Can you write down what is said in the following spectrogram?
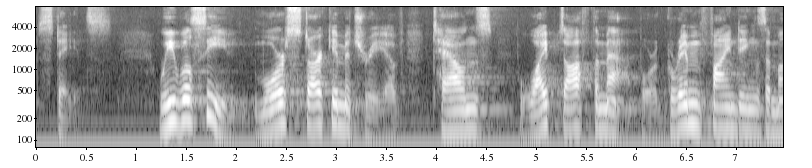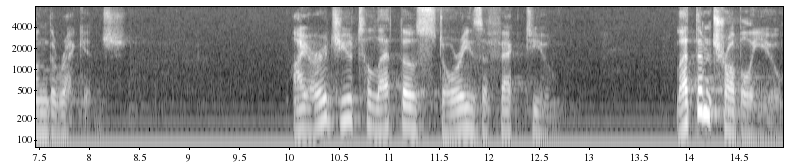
states. We will see more stark imagery of towns wiped off the map or grim findings among the wreckage. I urge you to let those stories affect you. Let them trouble you.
